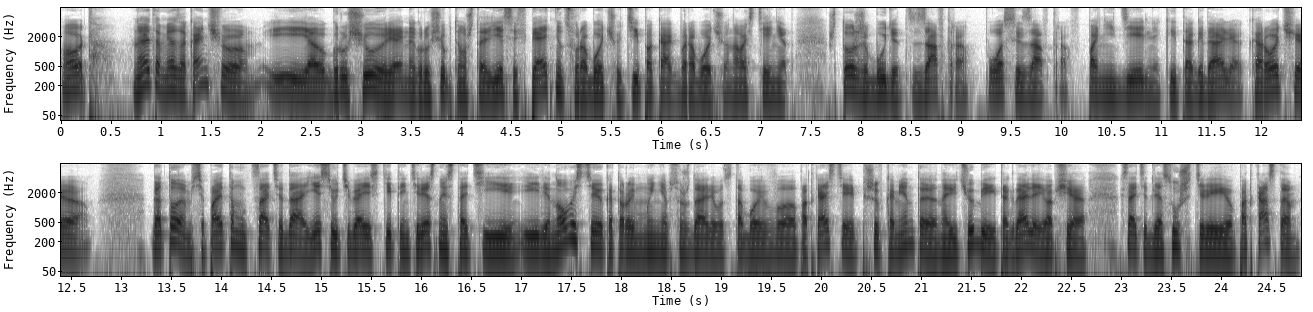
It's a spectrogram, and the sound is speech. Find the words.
Вот. На этом я заканчиваю, и я грущу, реально грущу, потому что если в пятницу рабочую, типа как бы рабочую, новостей нет, что же будет завтра, послезавтра, в понедельник и так далее. Короче, готовимся. Поэтому, кстати, да, если у тебя есть какие-то интересные статьи или новости, которые мы не обсуждали вот с тобой в подкасте, пиши в комменты на YouTube и так далее. И вообще, кстати, для слушателей подкаста,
